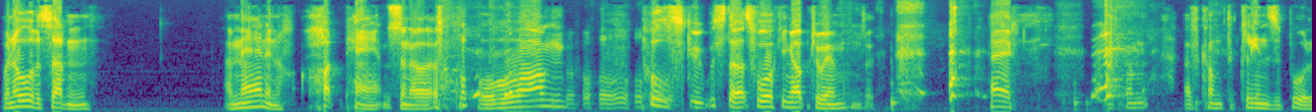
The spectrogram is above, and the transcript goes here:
When all of a sudden, a man in hot pants and a long pool scoop starts walking up to him. Like, hey, I've come, I've come to clean the pool.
